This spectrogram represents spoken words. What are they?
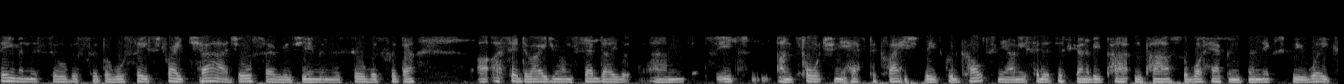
see him in the Silver Slipper. We'll see Straight Charge also resume in the Silver Slipper. I said to Adrian on Saturday that um, it's unfortunate you have to clash these good colts now, and he said it's just going to be part and parcel of what happens in the next few weeks.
